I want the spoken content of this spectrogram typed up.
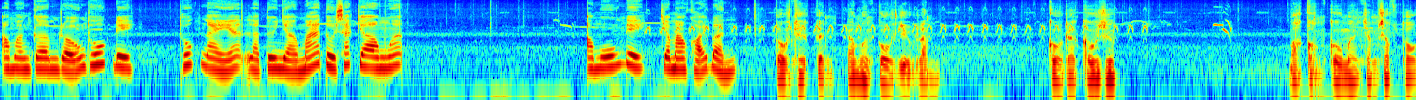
Ông ăn cơm rồi uống thuốc đi Thuốc này á, là tôi nhờ má tôi sắc cho ông á. Ông uống đi cho mau khỏi bệnh. Tôi thiệt tình cảm ơn cô nhiều lắm. Cô đã cứu giúp. Mà còn cô mang chăm sóc tôi.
